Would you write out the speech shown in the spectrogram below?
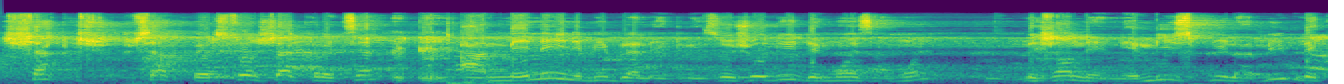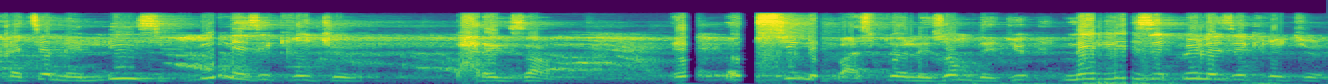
chaque, personne, chaque chrétien a amené une Bible à l'église. Aujourd'hui, de moins en moins, les gens ne, lisent plus la Bible, les chrétiens ne lisent plus les Écritures, par exemple. Et aussi les pasteurs, les hommes de Dieu, ne lisent plus les Écritures.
